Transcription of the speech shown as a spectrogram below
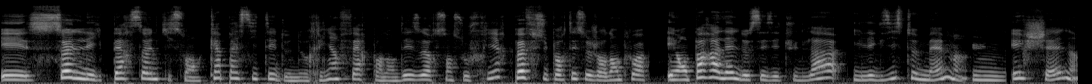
Et seules les personnes qui sont en capacité de ne rien faire pendant des heures sans souffrir peuvent supporter ce genre d'emploi. Et en parallèle de ces études-là, il existe même une échelle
